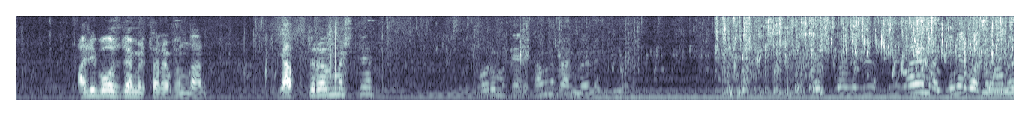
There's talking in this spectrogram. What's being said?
Ali Bozdemir tarafından yaptırılmıştı. Doğru mu delikanlı ben mi öyle biliyorum. Çeşmemizin suyu var ama yine bakımlı.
